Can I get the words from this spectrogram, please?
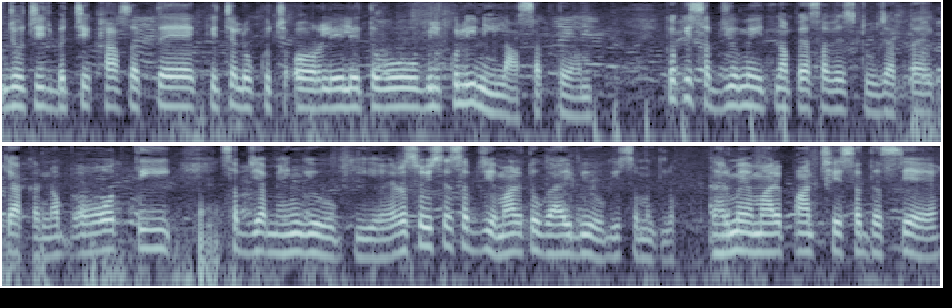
जो चीज़ बच्चे खा सकते हैं कि चलो कुछ और ले ले तो वो बिल्कुल ही नहीं ला सकते हम। क्योंकि सब्जियों में इतना पैसा वेस्ट हो जाता है, क्या करना? बहुत ही सब्ज़ियाँ महँगी हो गई है। रसोई से सब्ज़ी, हमारे तो गाय भी होगी, समझ लो। घर में हमारे पाँच छः सदस्य है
